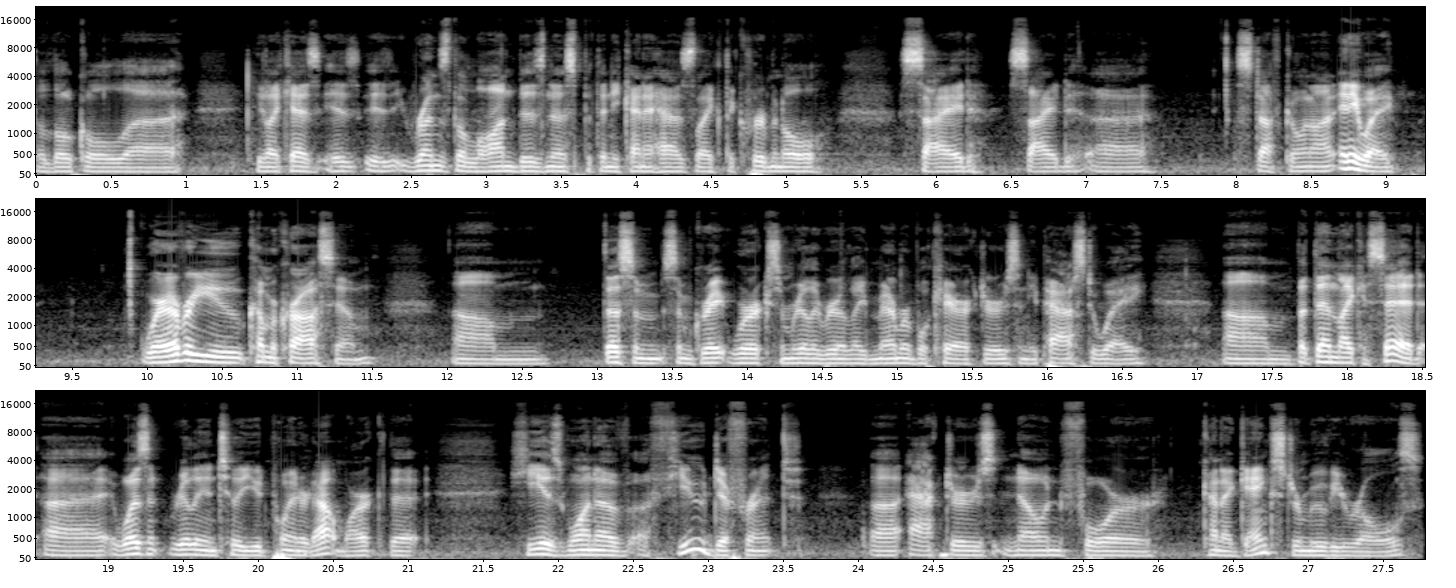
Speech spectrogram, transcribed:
the local. Uh, he like has his, his he runs the lawn business, but then he kind of has like the criminal side side uh, stuff going on. Anyway, wherever you come across him, um, does some some great work, some really really memorable characters, and he passed away. Um, but then, like I said, uh, it wasn't really until you'd pointed out, Mark, that he is one of a few different uh, actors known for kind of gangster movie roles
